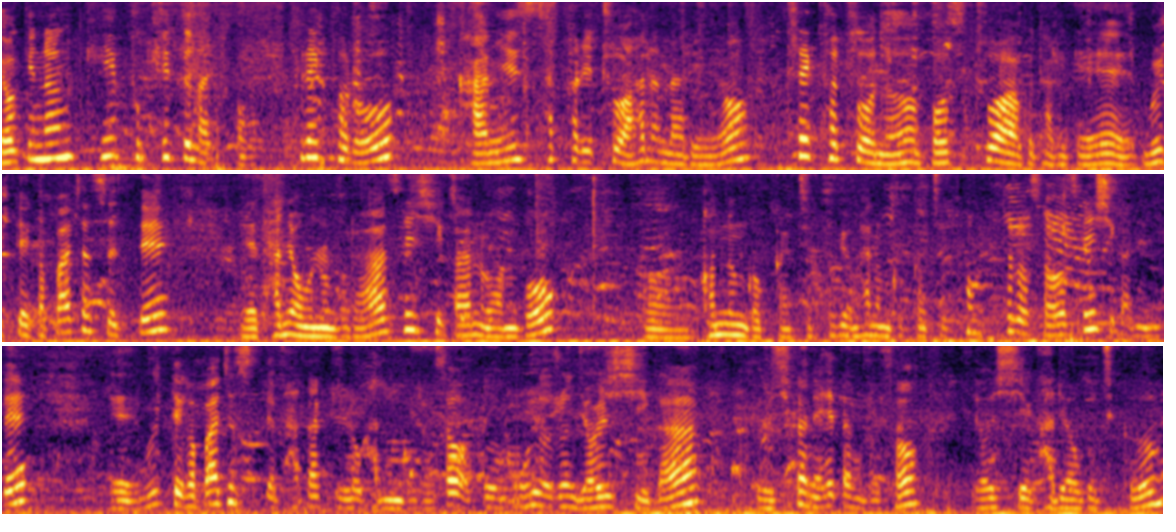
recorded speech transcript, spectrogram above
여기는 케이프 키드나이퍼 트랙터로 가니 사파리 투어 하는 날이에요. 트랙터 투어는 버스 투어하고 다르게 물때가 빠졌을 때 예, 다녀오는 거라 3시간 왕복 어, 걷는 것까지 구경하는 것까지 통틀어서 3시간인데 예, 물때가 빠졌을 때 바닷길로 가는 거라서 음, 오늘은 10시가 그 시간에 해당돼서 10시에 가려고 지금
